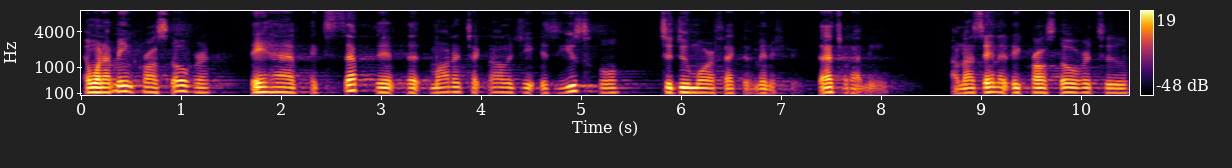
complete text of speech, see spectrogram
And when I mean crossed over, they have accepted that modern technology is useful to do more effective ministry. That's what I mean. I'm not saying that they crossed over to,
